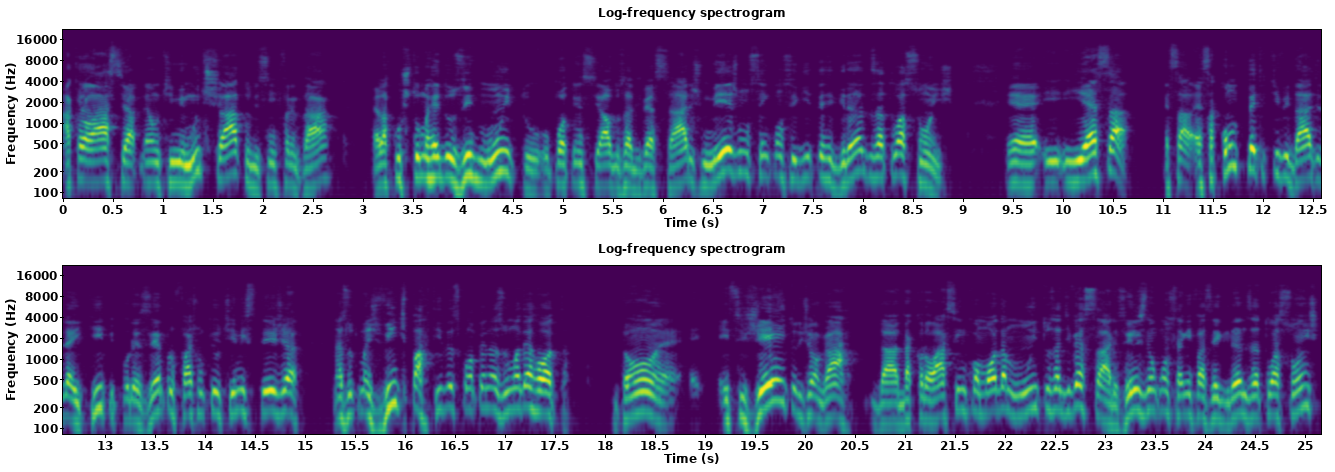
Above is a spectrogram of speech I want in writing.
A Croácia é um time muito chato de se enfrentar. Ela costuma reduzir muito o potencial dos adversários, mesmo sem conseguir ter grandes atuações. É, e, e essa, essa, essa competitividade da equipe, por exemplo, faz com que o time esteja nas últimas 20 partidas com apenas uma derrota. Então, é, esse jeito de jogar da, da Croácia incomoda muito os adversários. Eles não conseguem fazer grandes atuações,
